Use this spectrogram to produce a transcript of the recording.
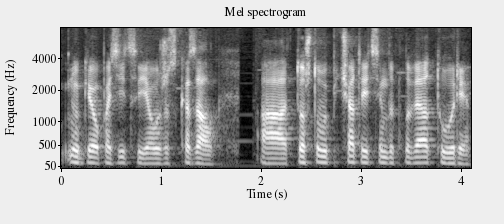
ну, геопозиции я уже сказал, а то, что вы печатаете на клавиатуре.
